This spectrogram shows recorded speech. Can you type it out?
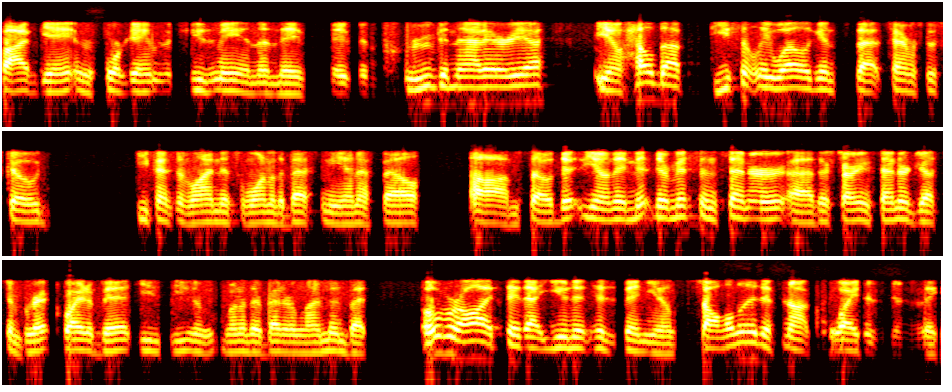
five games or four games, excuse me, and then they've they've improved in that area. You know, held up decently well against that San Francisco defensive line that's one of the best in the NFL. Um, so they, you know they they're missing center. Uh, starting center Justin Britt quite a bit. He's he's one of their better linemen, but overall, I'd say that unit has been, you know, solid, if not quite as good as they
